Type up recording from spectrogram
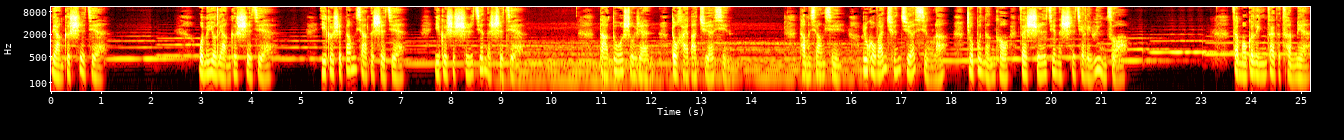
两个世界，我们有两个世界，一个是当下的世界，一个是时间的世界。大多数人都害怕觉醒，他们相信，如果完全觉醒了，就不能够在时间的世界里运作。在某个临在的层面，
